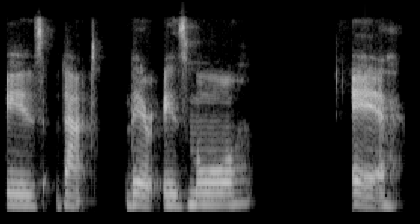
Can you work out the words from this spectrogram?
is that there is more air.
